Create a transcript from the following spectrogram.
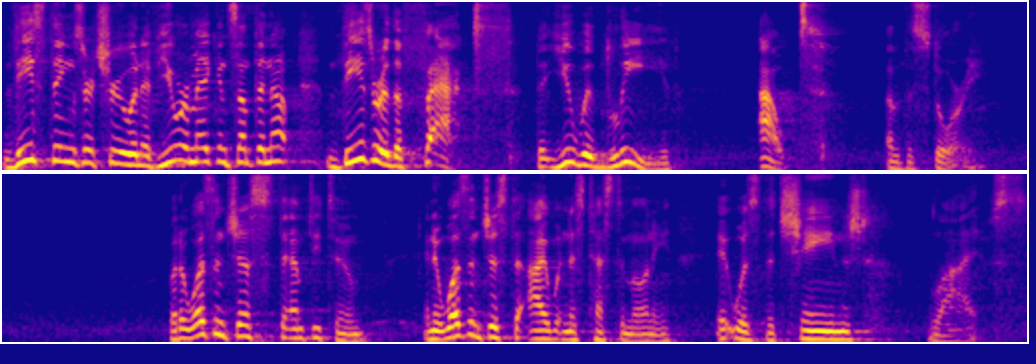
These things are true, and if you were making something up, these are the facts that you would leave out of the story. But it wasn't just the empty tomb, and it wasn't just the eyewitness testimony, it was the changed lives.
